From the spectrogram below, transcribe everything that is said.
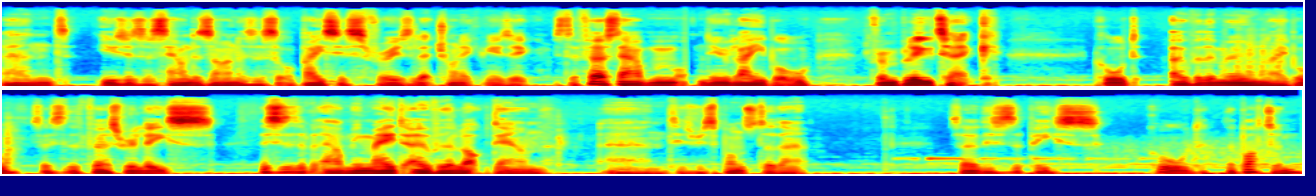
and uses a sound design as a sort of basis for his electronic music. It's the first album, new label from Bluetech, called Over the Moon label. So this is the first release. This is the album he made over the lockdown, and his response to that. So this is a piece called The Bottom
